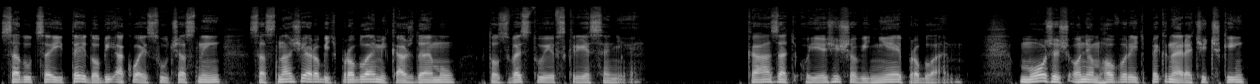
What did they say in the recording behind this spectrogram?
Saduceji tej doby, ako aj súčasní, sa snažia robiť problémy každému, kto zvestuje vzkriesenie. Kázať o Ježišovi nie je problém. Môžeš o ňom hovoriť pekné rečičky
